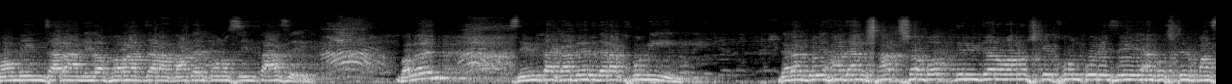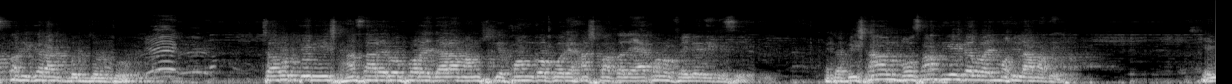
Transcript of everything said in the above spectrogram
মমিন যারা, নিরপরাধ যারা, তাদের কোনো চিন্তা আছে? বলেন। চিন্তা কাদের যারা খুনি, যারা দুই হাজার সাতশো বত্রিশ জন মানুষকে খুন করেছে আগস্টের পাঁচ তারিখের আগ পর্যন্ত। চৌত্রিশ হাজারের উপরে যারা মানুষকে পঙ্গ করে হাসপাতালে এখনও ফেলে রেখেছে। এটা বিশাল বোঝা দিয়ে গেল এই মহিলা আমাদের। এই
